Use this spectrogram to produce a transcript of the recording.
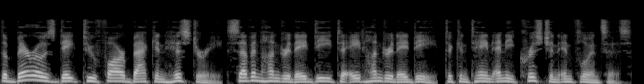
The barrows date too far back in history 700 AD to 800 AD to contain any Christian influences.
